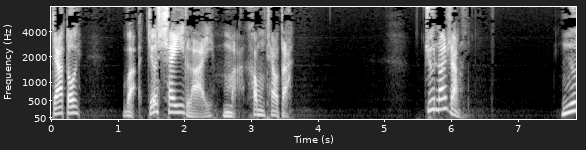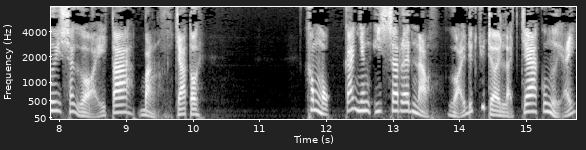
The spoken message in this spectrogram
cha tôi, và chớ say lại mà không theo ta. Chúa nói rằng, ngươi sẽ gọi ta bằng cha tôi. Không một cá nhân Israel nào gọi Đức Chúa Trời là cha của người ấy.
